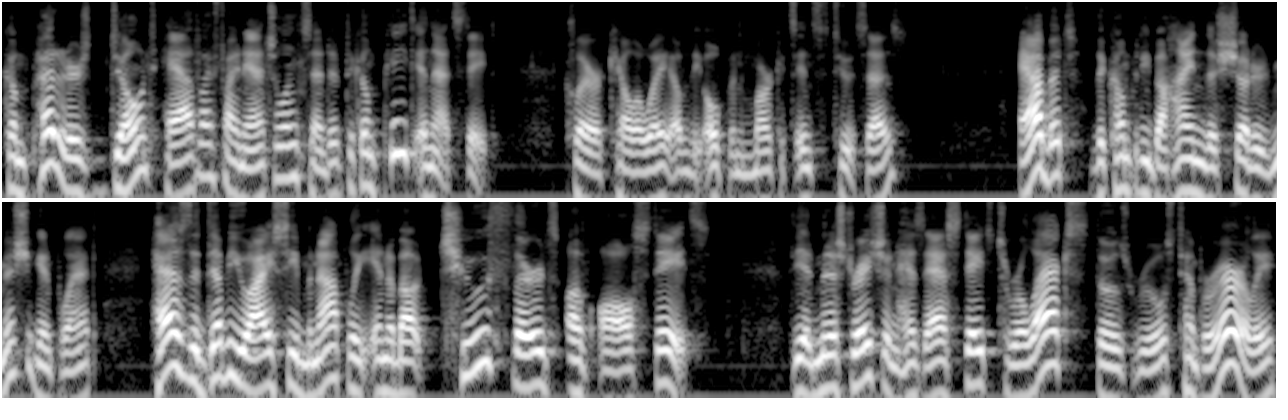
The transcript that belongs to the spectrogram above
competitors don't have a financial incentive to compete in that state, Claire Kelloway of the Open Markets Institute says. Abbott, the company behind the shuttered Michigan plant, has the WIC monopoly in about two thirds of all states. The administration has asked states to relax those rules temporarily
